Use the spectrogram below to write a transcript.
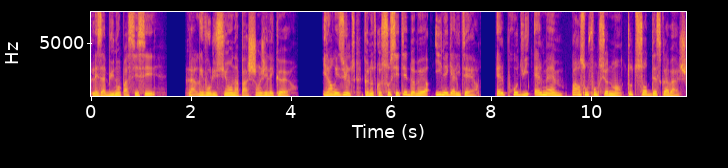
Les abus n'ont pas cessé, la révolution n'a pas changé les cœurs. Il en résulte que notre société demeure inégalitaire. Elle produit elle-même, par son fonctionnement, toutes sortes d'esclavage,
